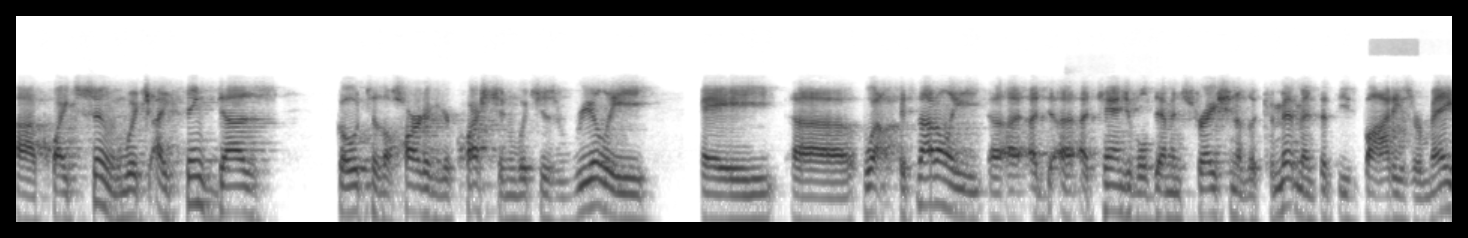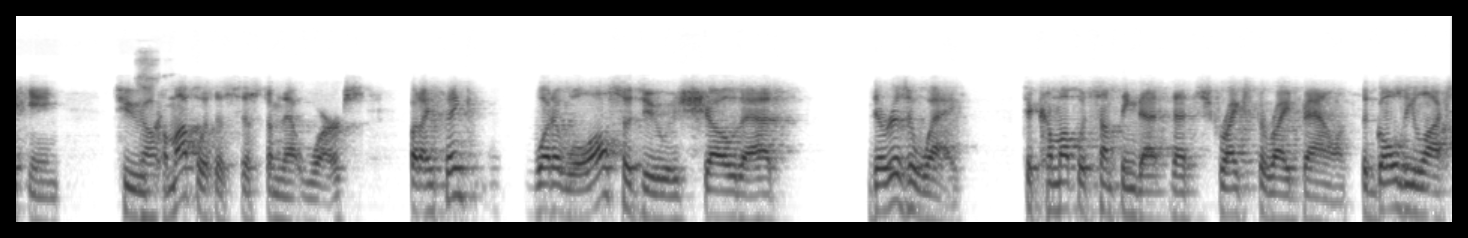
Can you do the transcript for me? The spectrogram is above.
uh, quite soon, which I think does go to the heart of your question, which is really a uh, well, it's not only a, a, a, tangible demonstration of the commitment that these bodies are making to come up with a system that works, but I think what it will also do is show that there is a way to come up with something that that strikes the right balance, the Goldilocks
